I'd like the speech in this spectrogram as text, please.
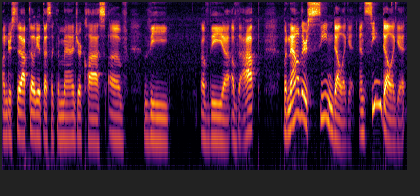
understood app delegate, that's like the manager class of the of the uh, of the app. But now there's scene delegate, and scene delegate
